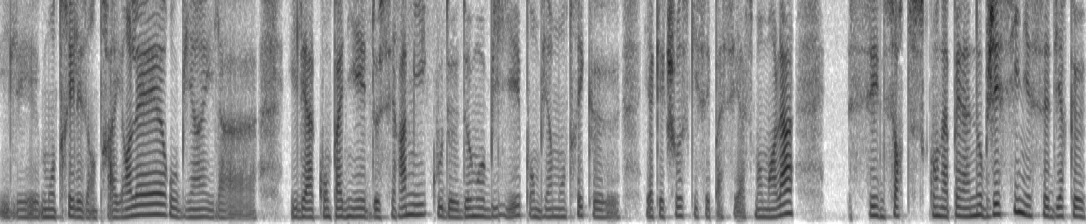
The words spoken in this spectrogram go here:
il est montré les entrailles en l'air, ou bien il a, il est accompagné de céramique ou de, de mobilier pour bien montrer que il y a quelque chose qui s'est passé à ce moment-là c'est une sorte ce qu'on appelle un objet signe, c'est-à-dire que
